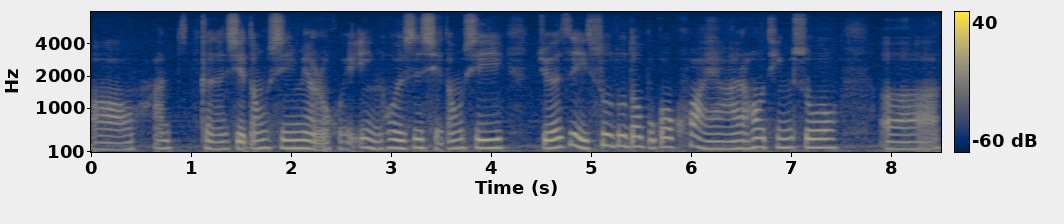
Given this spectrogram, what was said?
哦，他可能写东西没有人回应，或者是写东西觉得自己速度都不够快啊。然后听说，呃，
